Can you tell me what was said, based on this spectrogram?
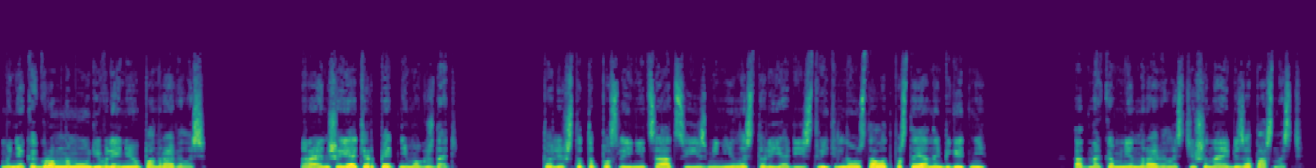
мне, к огромному удивлению, понравилось. Раньше я терпеть не мог ждать. То ли что-то после инициации изменилось, то ли я действительно устал от постоянной беготни. Однако мне нравилась тишина и безопасность.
